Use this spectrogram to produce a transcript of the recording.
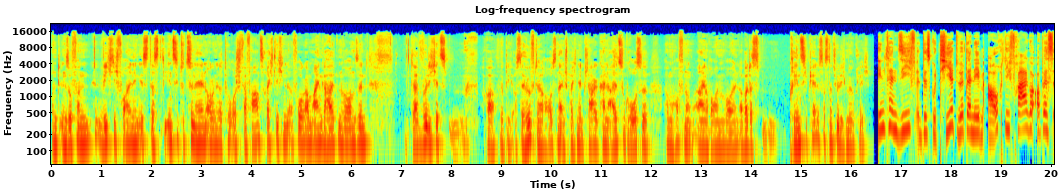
Und insofern wichtig vor allen Dingen ist, dass die institutionellen, organisatorisch-verfahrensrechtlichen Vorgaben eingehalten worden sind. Da würde ich jetzt aber wirklich aus der Hüfte heraus einer entsprechenden Klage keine allzu große ähm, Hoffnung einräumen wollen. Aber das Prinzipiell ist das natürlich möglich. Intensiv diskutiert wird daneben auch die Frage, ob es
